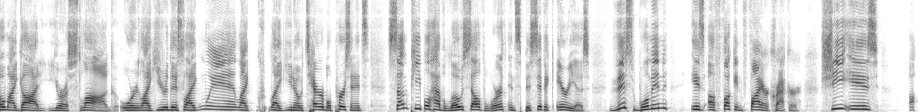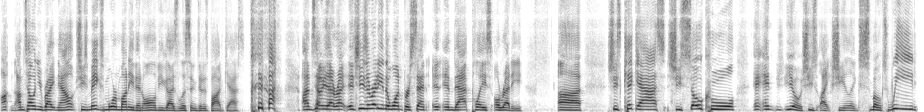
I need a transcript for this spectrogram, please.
oh my god you're a slog or like you're this like like like you know terrible person it's some people have low self-worth in specific areas this woman is a fucking firecracker she is I'm telling you right now, she makes more money than all of you guys listening to this podcast. I'm telling you that right. And she's already in the 1% in, in that place already. Uh, she's kick ass. She's so cool. And, and, you know, she's like, she like smokes weed.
